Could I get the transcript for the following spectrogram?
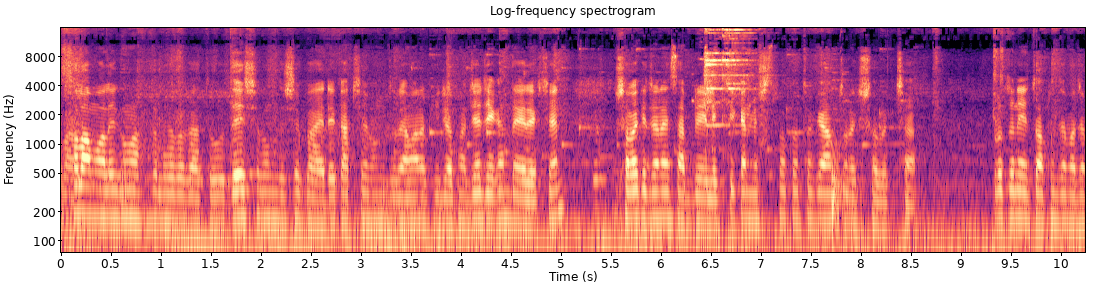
আসসালামু আলাইকুম রহমতুল্লাহ বরকাতু দেশ এবং দেশের বাইরে কাছে এবং দূরে আমার ভিডিও আপনার যে যেখান থেকে দেখছেন সবাইকে জানাই সাবডে ইলেকট্রিক অ্যান্ড মেশিস পক্ষ থেকে আন্তরিক শুভেচ্ছা। প্রতিনিয়ত আপনাদের মাঝে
